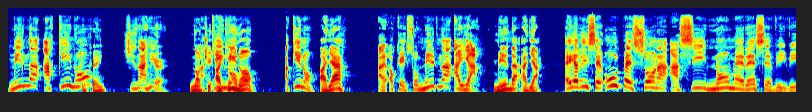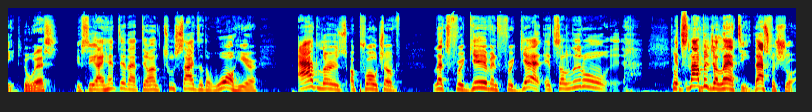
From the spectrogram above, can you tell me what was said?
Milna Aquino. Ok. She's not here. No, aquí no. Aquí no. Allá. Ah, ok, so Mirna allá. Mirna, allá. Ella dice, una persona así no merece vivir. ¿Tú ves? You see, hay gente that they're on two sides of the wall here. Adler's approach of let's forgive and forget, it's a little, it's not vigilante, that's for sure.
